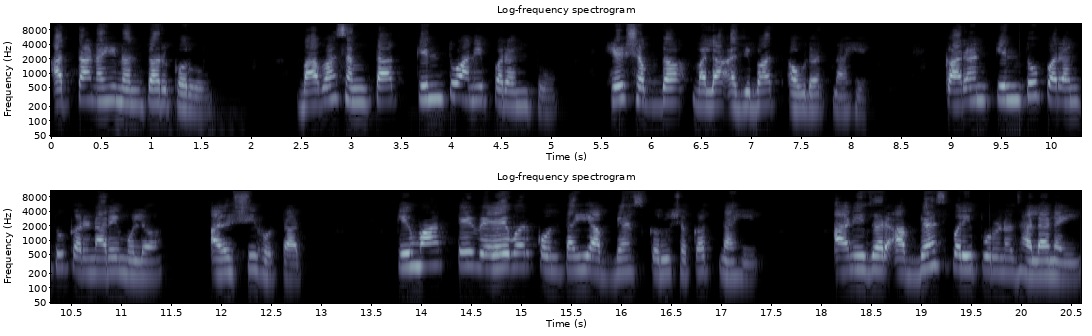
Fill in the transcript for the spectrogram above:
आत्ता नाही नंतर करू. बाबा सांगतात किंतु आणि परंतु. हे शब्द मला अजिबात आवडत नाही. कारण किंतु परंतु करणारे मुलं आळशी होतात. किंवा ते वेळेवर कोणताही अभ्यास करू शकत नाही. आणि जर अभ्यास परिपूर्ण झाला नाही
